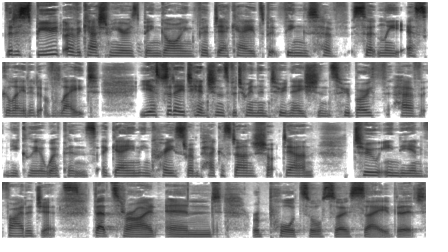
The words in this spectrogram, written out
The dispute over Kashmir has been going for decades, but things have certainly escalated of late. Yesterday, tensions between the two nations, who both have nuclear weapons, again increased when Pakistan shot down two Indian fighter jets. That's right. And reports also say that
